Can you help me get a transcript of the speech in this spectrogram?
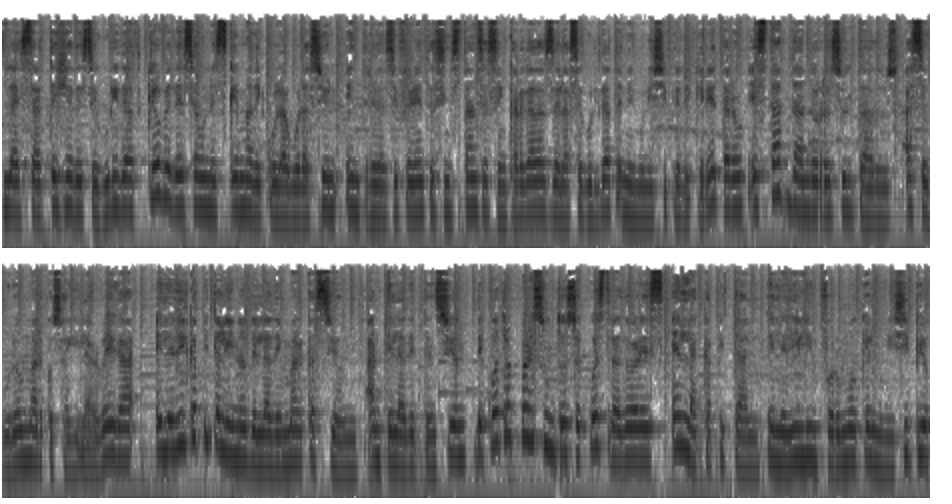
La estrategia de seguridad que obedece a un esquema de colaboración entre las diferentes instancias encargadas de la seguridad en el municipio de Querétaro está dando resultados, aseguró Marcos Aguilar Vega, el edil capitalino de la demarcación, ante la detención de cuatro presuntos secuestradores en la capital. El edil informó que el municipio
